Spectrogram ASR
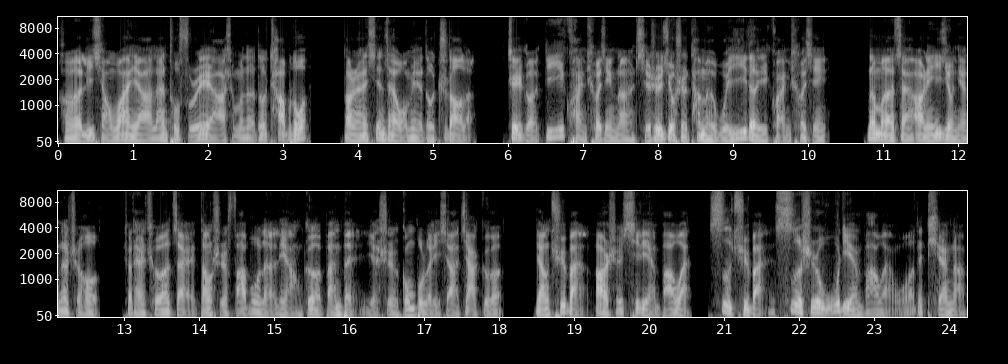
和理想 ONE 呀、蓝图 Free 啊什么的都差不多。当然，现在我们也都知道了。这个第一款车型呢，其实就是他们唯一的一款车型。那么在二零一九年的时候，这台车在当时发布了两个版本，也是公布了一下价格：两驱版二十七点八万，四驱版四十五点八万。我的天哪！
